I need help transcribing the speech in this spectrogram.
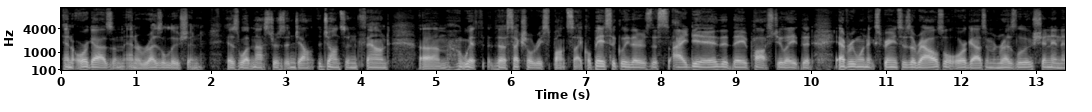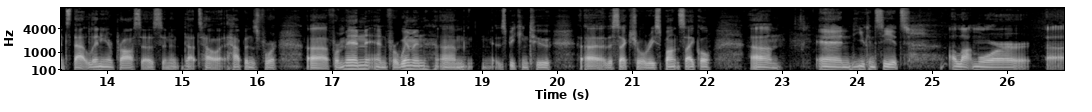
an orgasm and a resolution is what Masters and Johnson found um, with the sexual response cycle. Basically, there's this idea that they postulate that everyone experiences arousal, orgasm, and resolution, and it's that linear process, and that's how it happens for uh, for men and for women. Um, speaking to uh, the sexual response cycle, um, and you can see it's a lot more. Uh,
